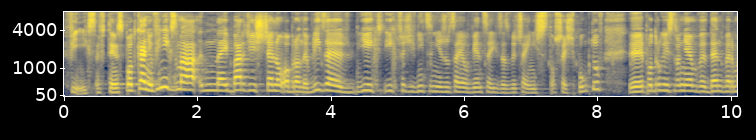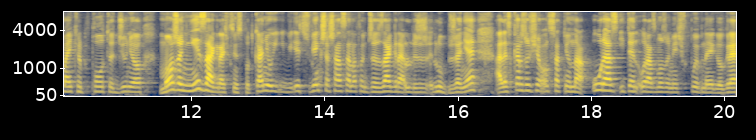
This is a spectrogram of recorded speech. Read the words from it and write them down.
Phoenix w tym spotkaniu. Phoenix ma najbardziej szczelną obronę w lidze. Ich, ich przeciwnicy nie rzucają więcej zazwyczaj niż 106 punktów. Yy, Po drugiej stronie Denver Michael Porter Jr. może nie zagrać w tym spotkaniu i jest większa szansa na to, że zagra lub że nie, ale skarżył się ostatnio na uraz i ten uraz może mieć wpływ na jego grę,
